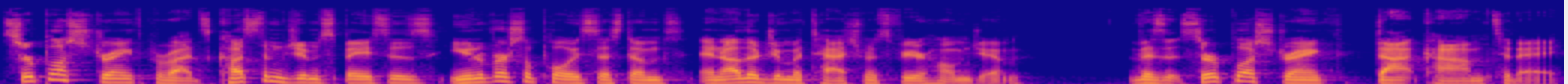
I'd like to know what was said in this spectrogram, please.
Surplus Strength provides custom gym spaces, universal pulley systems, and other gym attachments for your home gym. Visit surplusstrength.com today.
